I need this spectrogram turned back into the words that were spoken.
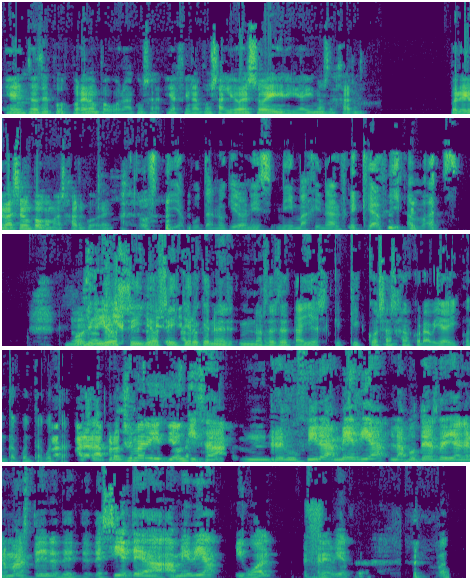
Entonces, pues por ahí va un poco la cosa. Y al final, pues salió eso y ahí nos dejaron. Pero iba a ser un poco más hardcore, ¿eh? Hostia puta, no quiero ni, ni imaginarme que había más. No, Pues no. Yo sí, yo sí, quiero que nos, des detalles. ¿Qué, qué cosas hardcore había ahí? Cuenta, cuenta, cuenta. Para la próxima edición, quizá mm, reducir a media las botellas de Jaggermaster de 7 a, a media, igual estaría bien.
